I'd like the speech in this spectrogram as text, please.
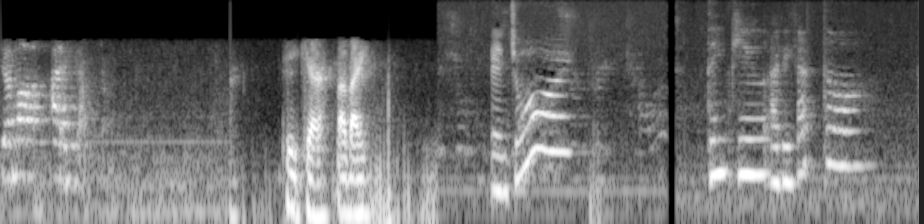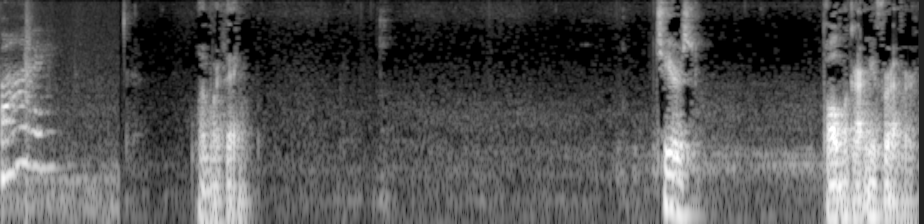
Domo arigato. Take care. Bye bye. Enjoy. Thank you. Arigato. Bye. One more thing. Cheers. Paul McCartney forever.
